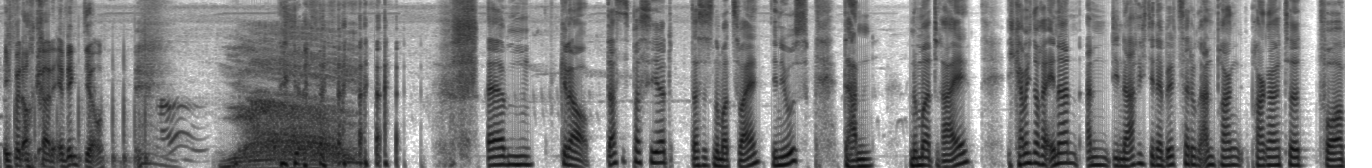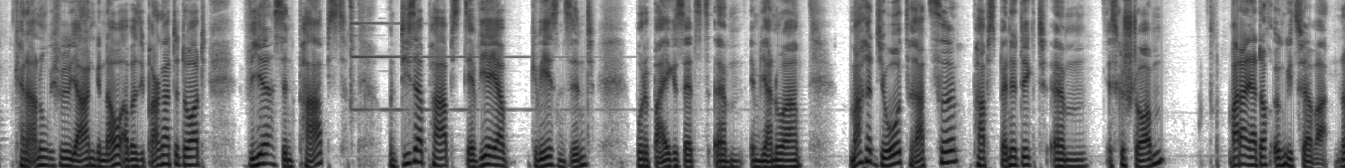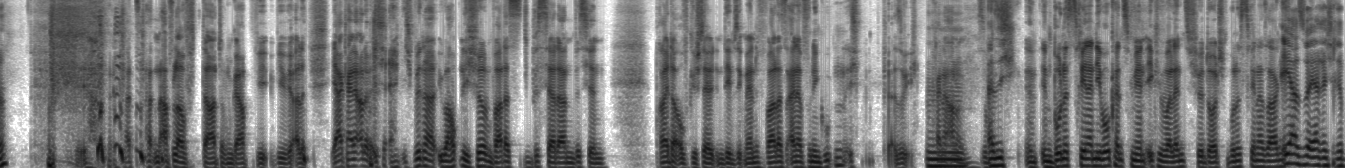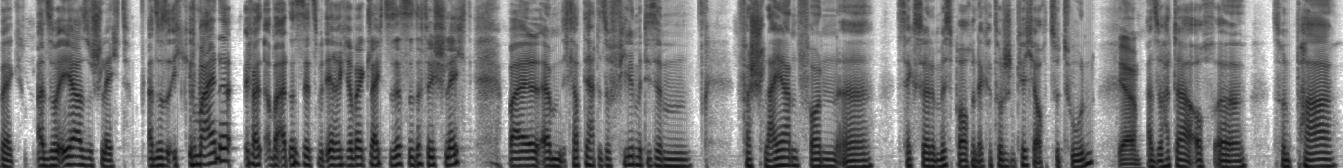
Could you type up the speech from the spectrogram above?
Ich bin auch gerade. Er winkt dir auch. Ähm, genau, das ist passiert. Das ist Nummer zwei, die News. Dann Nummer drei. Ich kann mich noch erinnern an die Nachricht, die in der Bildzeitung anprangerte, vor keine Ahnung wie vielen Jahren genau, aber sie prangerte dort, wir sind Papst. Und dieser Papst, der wir ja gewesen sind, wurde beigesetzt ähm, im Januar. Machet Jod Ratze, Papst Benedikt, ähm, ist gestorben. War dann ja doch irgendwie zu erwarten, ne? Ja, hat, hat ein Ablaufdatum gehabt, wie, wie wir alle. Ja, keine Ahnung, ich, ich bin da überhaupt nicht firm. War das, du bist ja da ein bisschen breiter aufgestellt in dem Segment. War das einer von den Guten? Ich, also ich, keine Mm, Ahnung. So Also ich im, Im Bundestrainerniveau kannst du mir ein Äquivalent für deutschen Bundestrainer sagen? eher so Erich Ribbeck. Also eher so schlecht. Also ich meine, ich weiß, aber das ist jetzt mit Erich Ribbeck gleichzusetzen, ist natürlich schlecht, weil ähm, ich glaube, der hatte so viel mit diesem Verschleiern von äh, sexuellem Missbrauch in der katholischen Kirche auch zu tun. Ja, Also hat da auch äh, so ein paar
